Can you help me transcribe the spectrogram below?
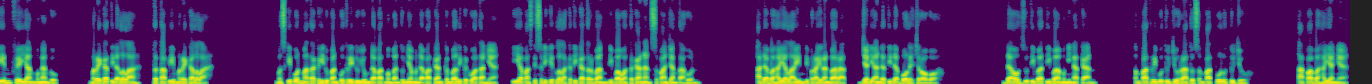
Qin Fei yang mengangguk. Mereka tidak lelah, tetapi mereka lelah. Meskipun mata kehidupan Putri Duyung dapat membantunya mendapatkan kembali kekuatannya, ia pasti sedikit lelah ketika terbang di bawah tekanan sepanjang tahun. Ada bahaya lain di perairan barat, jadi Anda tidak boleh ceroboh. Dao Zu tiba-tiba mengingatkan. 4747. Apa bahayanya?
